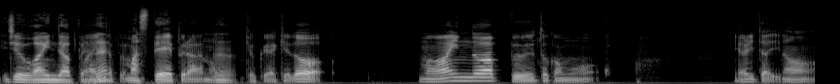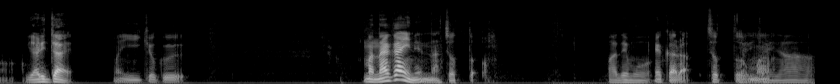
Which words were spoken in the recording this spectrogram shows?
一応ワインドアップやね。ワインドアップまあステープラーのうん。曲やけど、まあワインドアップとかもやりたいな。やりたいまあいい曲。まあ長いねんなちょっと。まあでもやからちょっとまあたいな。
